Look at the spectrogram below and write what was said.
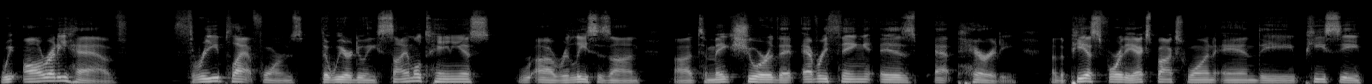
we already have three platforms that we are doing simultaneous uh, releases on uh, to make sure that everything is at parity. Uh, the PS4, the Xbox One, and the PC,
